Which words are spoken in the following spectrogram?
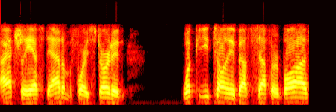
I actually asked Adam before I started, "What can you tell me about Seth or Boss?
